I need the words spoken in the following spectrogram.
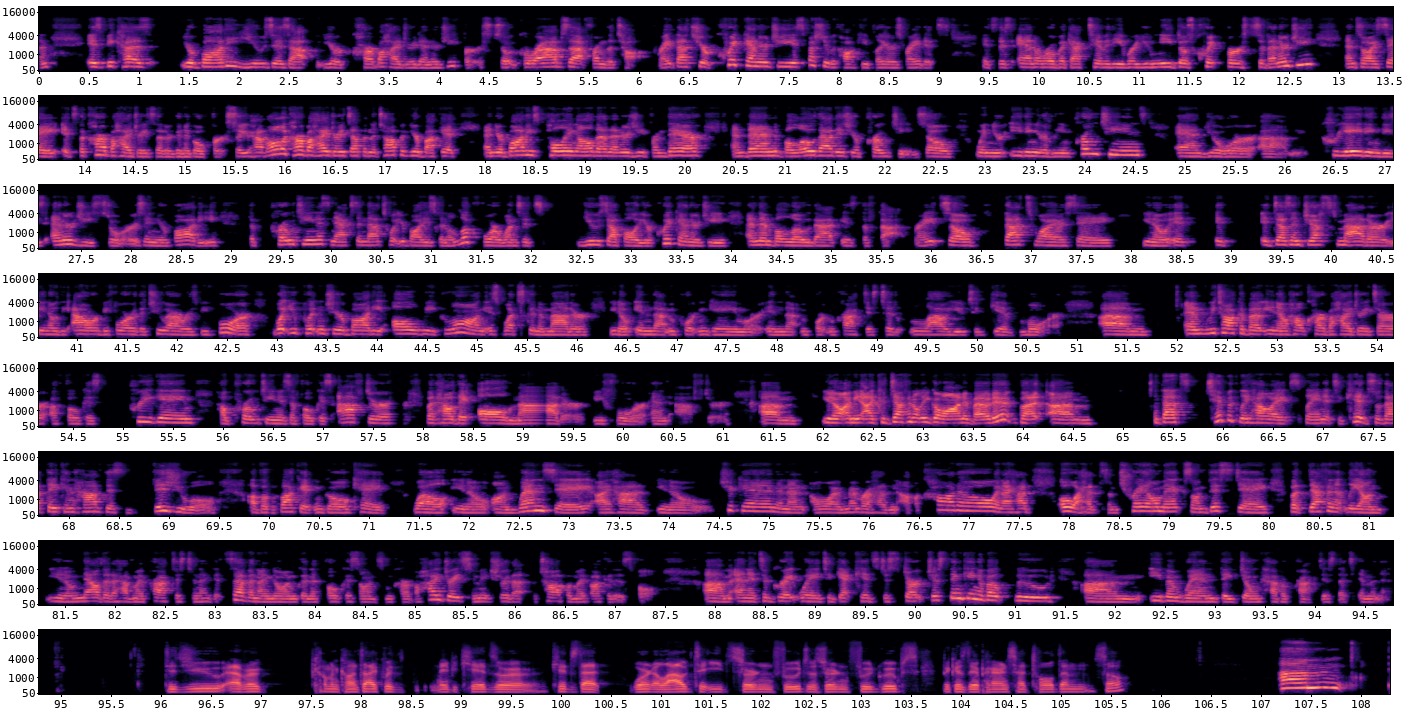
is because your body uses up your carbohydrate energy first. So it grabs that from the top right? That's your quick energy especially with hockey players right? It's it's this anaerobic activity where you need those quick bursts of energy. And so i say it's the carbohydrates that are going to go first. So you have all the carbohydrates up in the top of your bucket and your body's pulling all that energy from there. And then below that is your protein. So when you're eating your lean proteins and you're um, creating these energy stores in your body, the protein is next, and that's what your body's going to look for once it's used up all your quick energy. And then below that is the fat, right? So that's why I say, you know, it it it doesn't just matter, you know, the hour before or the two hours before. What you put into your body all week long is what's going to matter, you know, in that important game or in that important practice to allow you to give more. Um, and we talk about you know how carbohydrates are a focus pregame, how protein is a focus after, but how they all matter before and after. Um, you know, I mean, I could definitely go on about it, but um, that's typically how I explain it to kids so that they can have this visual of a bucket and go, okay, well, you know, on Wednesday I had, you know, chicken and then, oh, I remember I had an avocado and I had, oh, I had some trail mix on this day, but definitely on, you know, now that I have my practice tonight at seven, I know I'm going to focus on some carbohydrates to make sure that the top of my bucket is full. Um, and it's a great way to get kids to start just thinking about food, um, even when they don't have a practice that's imminent. Did you ever come in contact with maybe kids or kids that weren't allowed to eat certain foods or certain food groups because their parents had told them so? Um,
